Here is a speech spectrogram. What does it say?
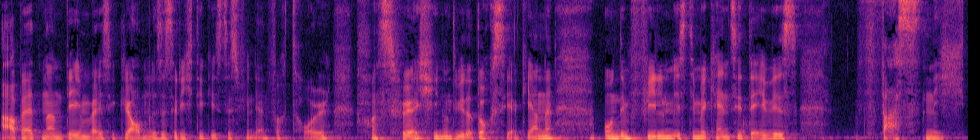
arbeiten an dem, weil sie glauben, dass es richtig ist. Das finde ich einfach toll. Das höre ich hin und wieder doch sehr gerne. Und im Film ist die Mackenzie Davis fast nicht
